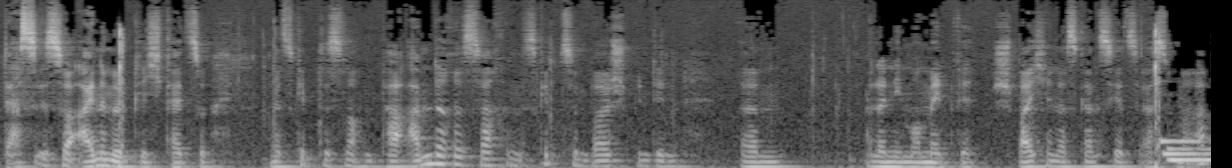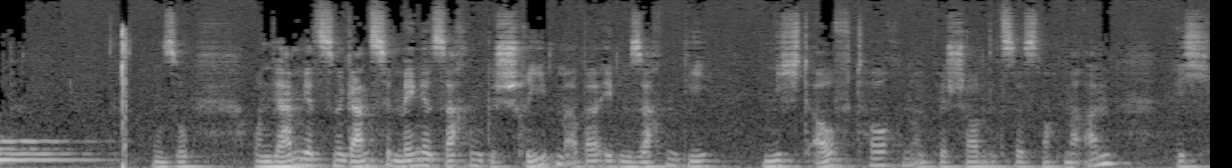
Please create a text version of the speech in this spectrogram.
Das ist so eine Möglichkeit. So, jetzt gibt es noch ein paar andere Sachen. Es gibt zum Beispiel den, ähm, oder nee, Moment, wir speichern das Ganze jetzt erstmal ab und so. Und wir haben jetzt eine ganze Menge Sachen geschrieben, aber eben Sachen, die nicht auftauchen. Und wir schauen uns das nochmal an. Ich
